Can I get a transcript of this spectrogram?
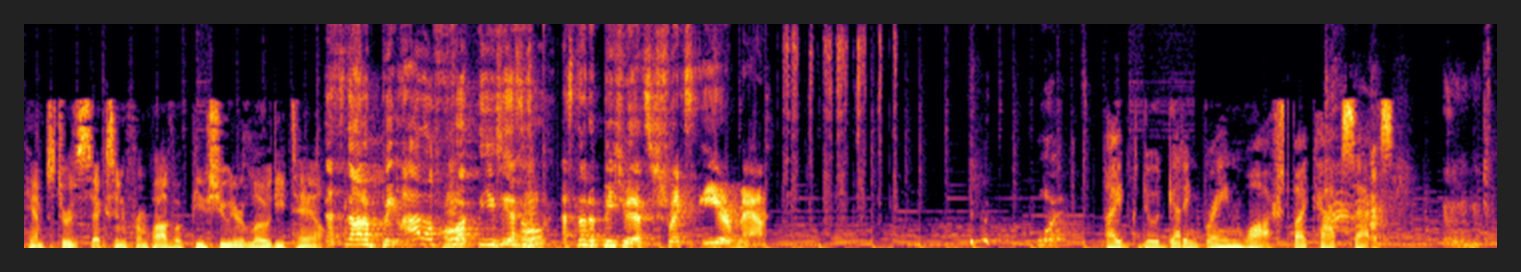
Hamster's section from Pavo Pea Shooter low detail. That's not a bee. How the fuck do you see that's, a, that's not a bee shooter, That's Shrek's ear, man. what? Ike dude getting brainwashed by cat sex.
